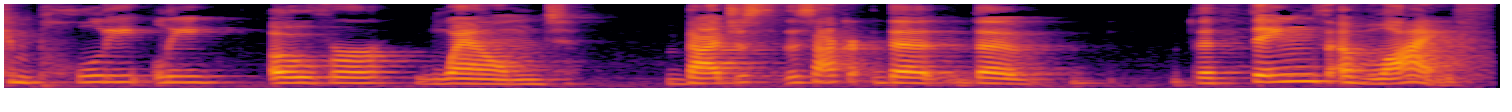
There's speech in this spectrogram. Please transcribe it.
completely overwhelmed by just the sacri- the the the things of life.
